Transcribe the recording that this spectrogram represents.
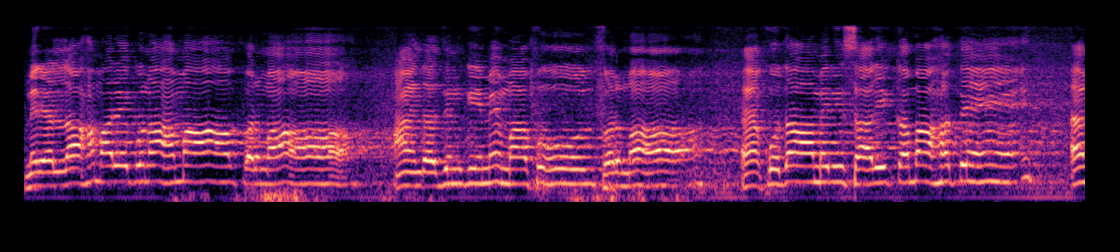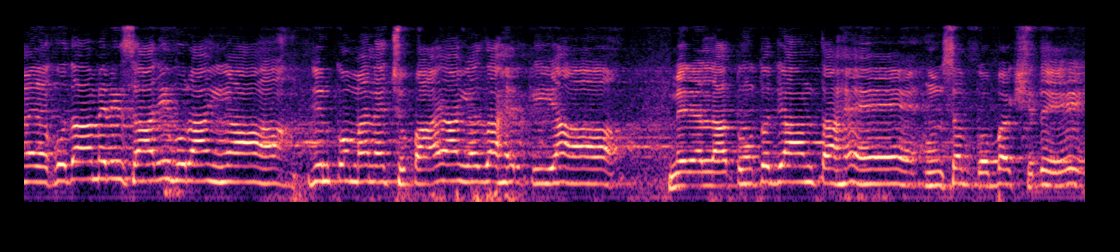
میرے اللہ، ہمارے گناہ معاف فرما۔ آئندہ زندگی میں محفوظ فرما۔ اے خدا، میری ساری قباہتیں، اے میرے خدا، میری ساری برائیاں، جن کو میں نے چھپایا یا ظاہر کیا۔ میرے اللہ تو تو جانتا ہے، ان سب کو بخش دے۔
